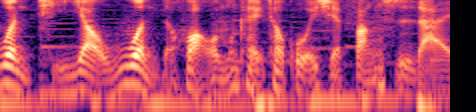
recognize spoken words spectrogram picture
问题要问的话，我们可以透过一些方式来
